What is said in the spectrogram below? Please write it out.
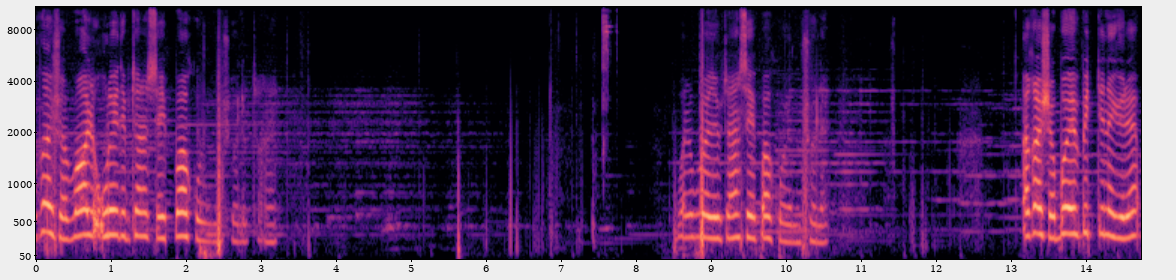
Arkadaşlar bari oraya da bir tane sehpa koyalım şöyle bir tane. Bari buraya da bir tane sehpa koyalım şöyle. Arkadaşlar bu ev bittiğine göre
